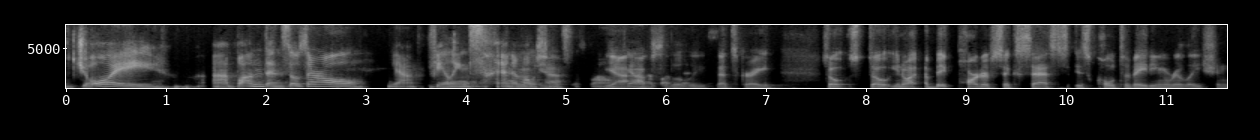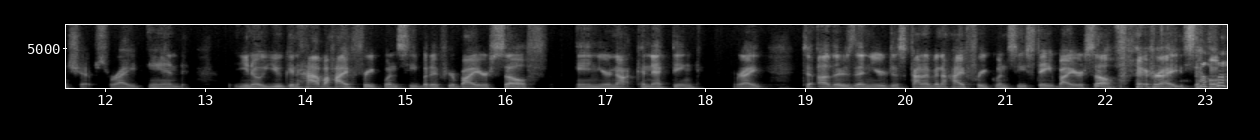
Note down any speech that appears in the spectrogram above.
joy, abundance. Those are all yeah feelings and emotions yeah. as well. Yeah, absolutely. That's great. So, so you know, a big part of success is cultivating relationships, right? And you know, you can have a high frequency, but if you're by yourself and you're not connecting, right, to others, then you're just kind of in a high frequency state by yourself, right? So,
